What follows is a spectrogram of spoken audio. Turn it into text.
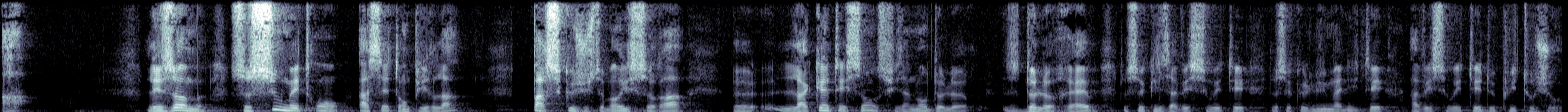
à. Les hommes se soumettront à cet empire-là parce que justement il sera euh, la quintessence finalement de leur de rêves, de ce qu'ils avaient souhaité, de ce que l'humanité avait souhaité depuis toujours.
